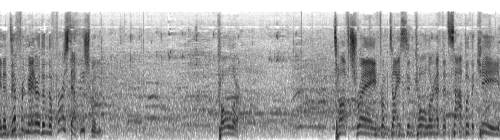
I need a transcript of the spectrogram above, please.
in a different manner than the first. Fishman. Koehler. Tough tray from Dyson Koehler at the top of the key.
